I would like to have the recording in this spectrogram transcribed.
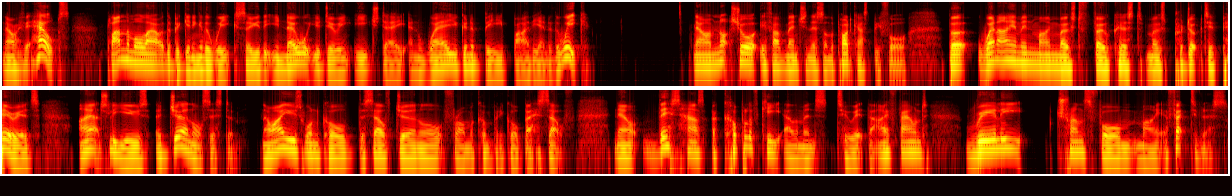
Now, if it helps, plan them all out at the beginning of the week so that you know what you're doing each day and where you're going to be by the end of the week. Now, I'm not sure if I've mentioned this on the podcast before, but when I am in my most focused, most productive periods, I actually use a journal system. Now, I use one called the Self Journal from a company called Best Self. Now, this has a couple of key elements to it that I found really transform my effectiveness.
